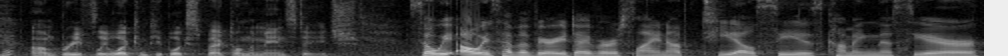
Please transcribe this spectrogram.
yeah. um, briefly. What can people expect on the main stage? So we always have a very diverse lineup. TLC is coming this year.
